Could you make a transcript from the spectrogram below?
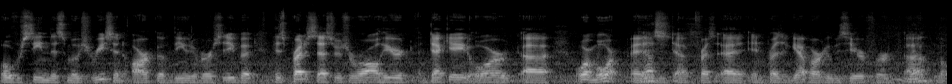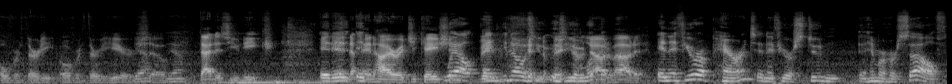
overseen this most recent arc of the university. But his predecessors were all here a decade or uh, or more. And yes. Uh, pres- uh, and President Gabhart, who was here for yeah. over 30 over 30 years. Yeah, so that is unique. It in, is in, in higher education. Well, and you know, if you, if you no look doubt at, about it. And if you're a parent, and if you're a student, him or herself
